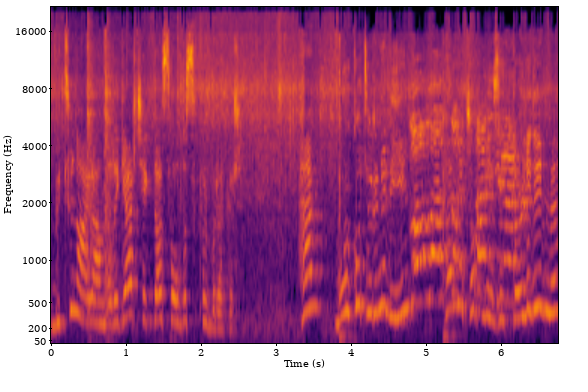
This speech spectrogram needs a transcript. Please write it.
bütün ayranları gerçekten solda sıfır bırakır. Hem boykot ürünü değil hem de çok lezzetli öyle değil mi?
